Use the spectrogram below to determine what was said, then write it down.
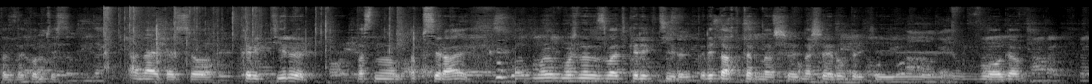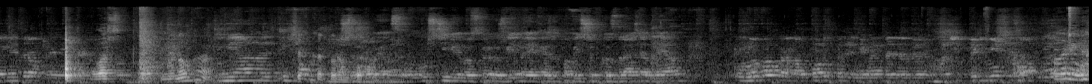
Познакомьтесь. Она это все корректирует, в основном обсирает. Мо- Можно назвать корректирует. Редактор нашей, нашей рубрики влогов. У вас много тех, которым похуй? Половина.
